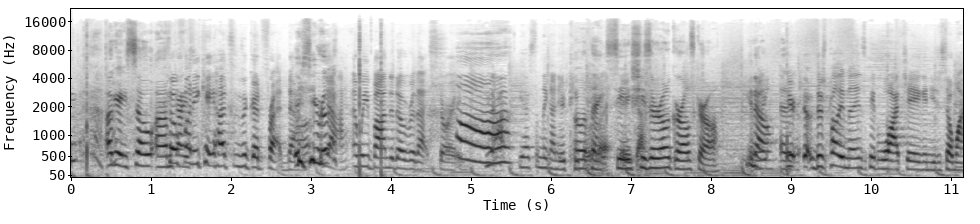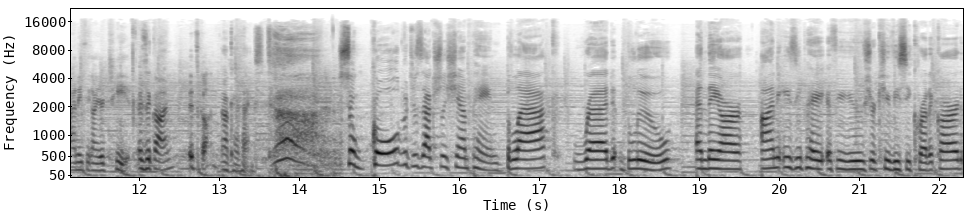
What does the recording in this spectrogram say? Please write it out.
Okay, so um, So guys- funny, Kate Hudson's a good friend now. Is she really? Yeah, and we bonded over that story. Aw. Yeah, you have something on your teeth. Oh, thanks. See, you go. she's a real girl's girl. You know, And- you're- there's probably millions of people watching, and you just don't want anything on your teeth. Is it gone? It's gone. Okay, thanks. so gold, which is actually champagne, black, red, blue, and they are on Easy Pay if you use your QVC credit card.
